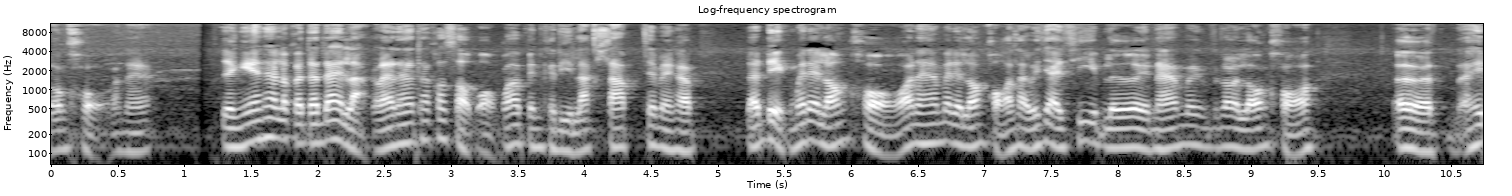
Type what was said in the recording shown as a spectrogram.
ร้องขอนะฮะอย่างเงี้ยถ้าเราก็จะได้หลักแล้วนะถ้าเขาสอบออกว่าเป็นคดีลักทรัพย์ใช่ไหมครับแล้วเด็กไม่ได้ร้องขอนะฮะไม่ได้ร้องขอสายวิชาชีพเลยนะไม่ได้ร้องขอ เอ่อให้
